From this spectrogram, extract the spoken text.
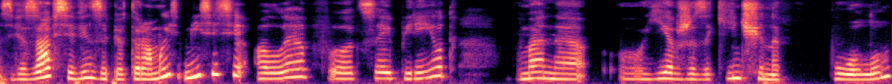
Зв'язався він за півтора місяці, але в цей період в мене є вже закінчене поло,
